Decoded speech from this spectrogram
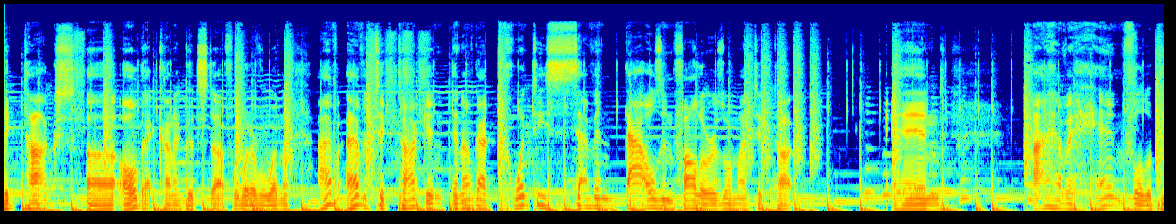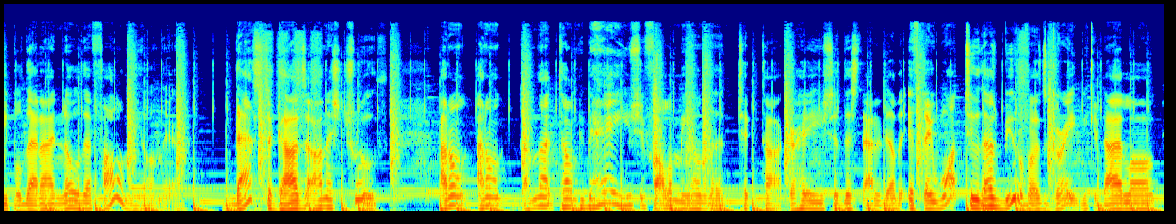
TikToks, uh, all that kind of good stuff or whatever. Whatnot. I have, I have a TikTok and, and I've got 27,000 followers on my TikTok. And I have a handful of people that I know that follow me on there. That's the God's honest truth. I don't, I don't, I'm not telling people, hey, you should follow me on the TikTok or hey, you should this, that, or the other. If they want to, that's beautiful. It's great. We can dialogue,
